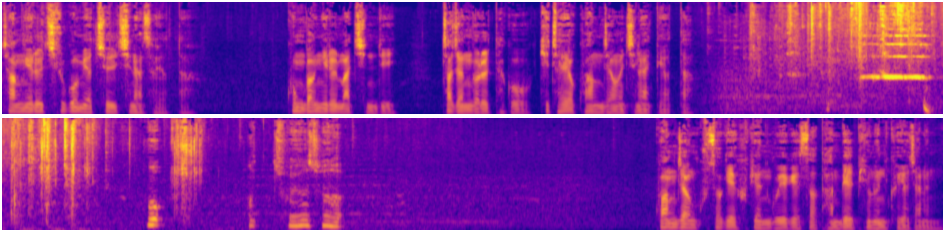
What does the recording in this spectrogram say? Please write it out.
장례를 치르고 며칠 지나서였다. 공방일을 마친 뒤 자전거를 타고 기차역 광장을 지날 때였다. 어, 어, 저 여자. 광장 구석의 흡연 구역에서 담배를 피우는 그 여자는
